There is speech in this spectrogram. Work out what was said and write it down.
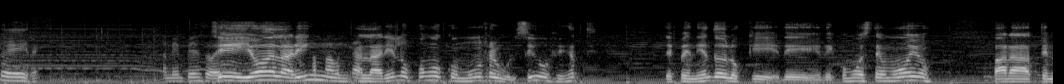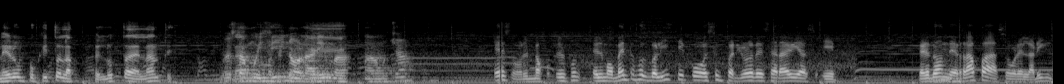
sí. También pienso eso. Sí, yo a Larín, a Larín lo pongo como un revulsivo, fíjate. Dependiendo de lo que, de, de cómo esté Moyo, para tener un poquito la pelota adelante. No está muy fino Larín, que- mucha. Eso, el, el el momento futbolístico es superior de Sarabia, eh, perdón, de. Rafa sobre Larín.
